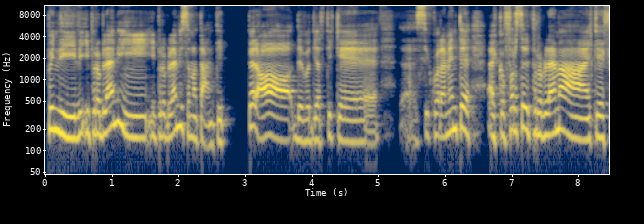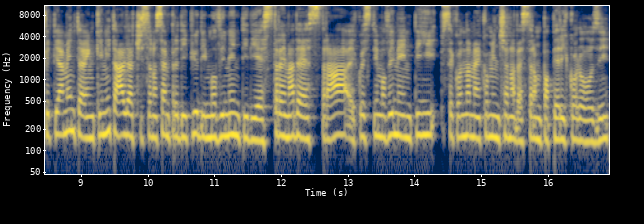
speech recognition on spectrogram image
Quindi i problemi, i problemi sono tanti però devo dirti che eh, sicuramente, ecco, forse il problema è che effettivamente anche in Italia ci sono sempre di più di movimenti di estrema destra e questi movimenti secondo me cominciano ad essere un po' pericolosi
